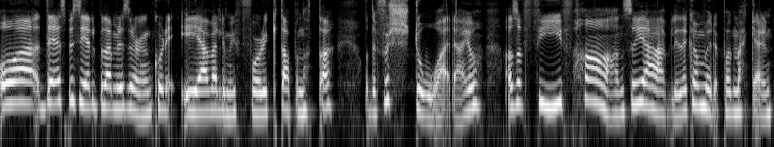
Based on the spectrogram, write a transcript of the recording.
Og det er spesielt på de restaurantene hvor det er veldig mye folk da på natta. Og det forstår jeg jo. Altså fy faen så jævlig det kan være på en Mækkern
